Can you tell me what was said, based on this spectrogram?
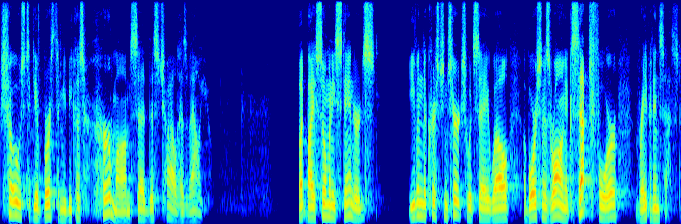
chose to give birth to me because her mom said this child has value. But by so many standards, even the Christian church would say, well, abortion is wrong except for rape and incest.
